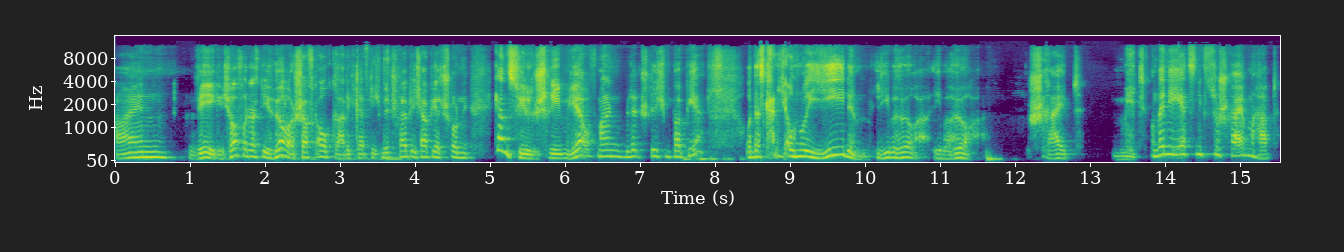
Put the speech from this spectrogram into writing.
Ein Weg. Ich hoffe, dass die Hörerschaft auch gerade kräftig mitschreibt. Ich habe jetzt schon ganz viel geschrieben hier auf meinem Stückchen Papier. Und das kann ich auch nur jedem, liebe Hörer, lieber Hörer, schreibt mit. Und wenn ihr jetzt nichts zu schreiben habt,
